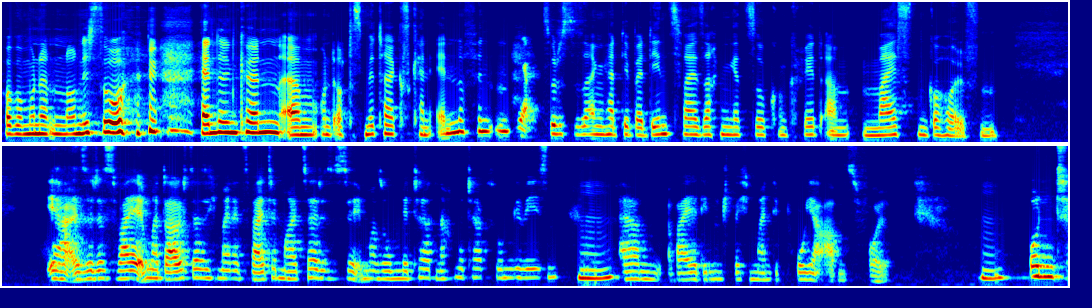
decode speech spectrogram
vor ein paar Monaten noch nicht so handeln können ähm, und auch das Mittags kein Ende finden. Ja. Was würdest du sagen, hat dir bei den zwei Sachen jetzt so konkret am meisten geholfen? Ja, also das war ja immer dadurch, dass ich meine zweite Mahlzeit, das ist ja immer so Mittag, Nachmittags rum gewesen, mhm. ähm, war ja dementsprechend mein Depot ja abends voll. Mhm. Und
